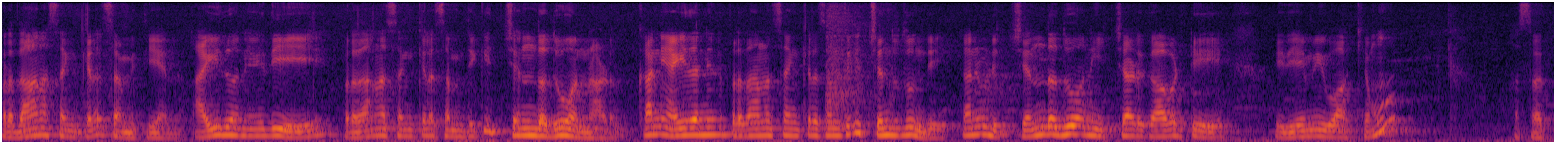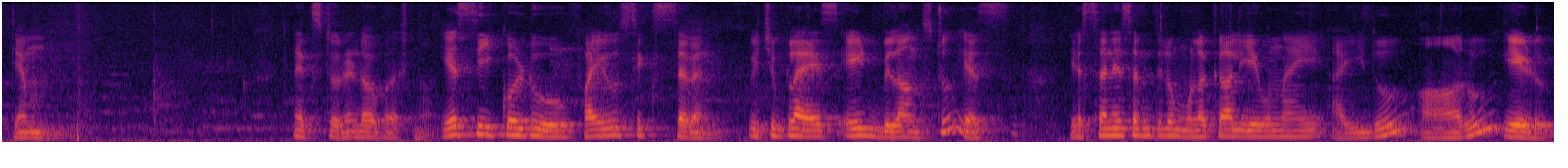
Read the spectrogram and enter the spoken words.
ప్రధాన సంఖ్యల సమితి అని. ఐదు అనేది ప్రధాన సంఖ్యల సమితికి చెందదు అన్నాడు. కానీ ఐదు అనేది ప్రధాన సంఖ్యల సమితికి చెందుతుంది. కానీ వీడు చెందదు అని ఇచ్చాడు కాబట్టి ఇదేమీ వాక్యము అసత్యం. నెక్స్ట్ రెండవ ప్రశ్న. S equal to five six seven which implies eight belongs to S S అనే సమితిలో మూలకాలు ఏమున్నాయి? ఐదు ఆరు ఏడు.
